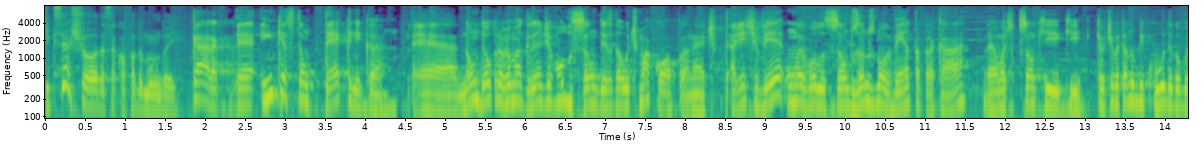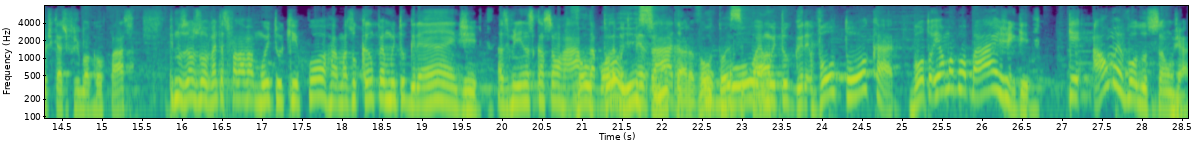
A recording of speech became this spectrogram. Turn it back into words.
que, que você achou dessa Copa do Mundo aí? Cara, é, em questão técnica, é, não deu para ver uma grande evolução desde a última Copa, né? Tipo, a gente vê uma evolução dos anos 90 para cá, é uma discussão que, que, que eu tive até no Bicuda, que é o podcast de futebol que eu faço, que nos anos 90 se falava muito que, porra, mas o campo é muito grande, as meninas cansam rápido, Voltou a bola é muito isso, né, pesada, né, cara? Voltou o esse gol é papo. é muito grande. Voltou, cara. Voltou. E é uma bobagem que, que há uma evolução já.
